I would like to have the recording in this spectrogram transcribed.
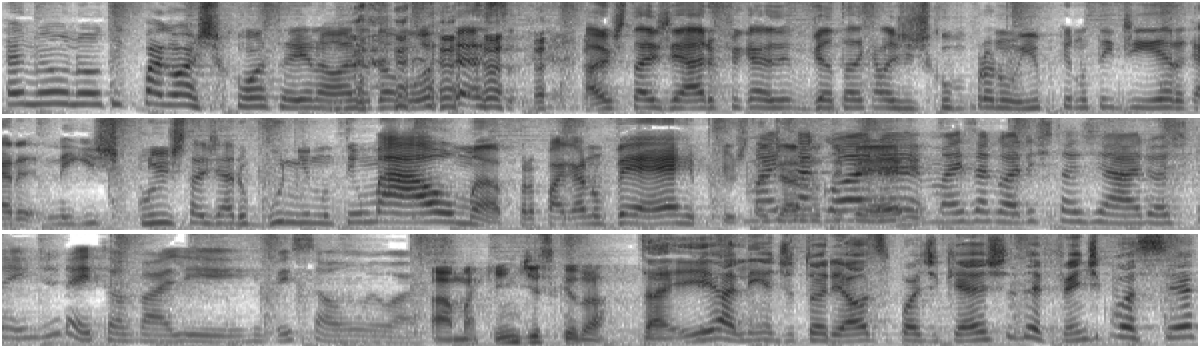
É, não, não, tem que pagar umas contas aí na hora do almoço. aí o estagiário fica inventando aquelas desculpas pra não ir porque não tem dinheiro, cara. Nem exclui o estagiário bonito, não tem uma alma pra pagar no VR, porque o Mas estagiário não agora, tem VR. mas agora estagiário, acho que tem direito a vale refeição, eu acho. Ah, mas quem disse que dá? Daí a linha editorial desse podcast defende que você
